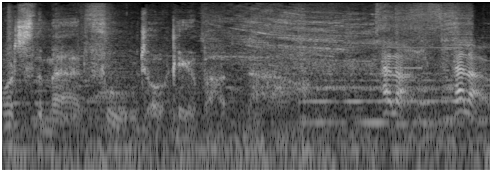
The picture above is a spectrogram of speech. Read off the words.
What's the mad fool talking about now? Hello, hello.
